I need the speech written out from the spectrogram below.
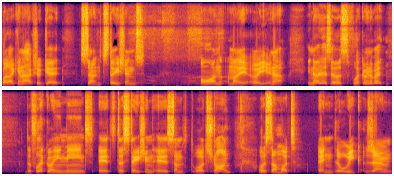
but I can actually get certain stations on my radio. Now, you notice it was flickering a bit? The flickering means it's the station is somewhat strong or somewhat in the weak zone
